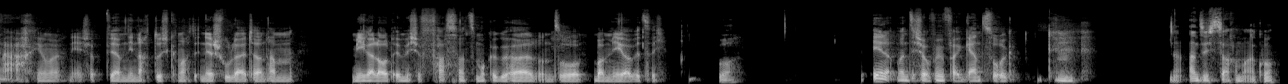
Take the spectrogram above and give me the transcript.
Ach, Junge, nee, ich hab, wir haben die Nacht durchgemacht in der Schule, Alter, und haben mega laut irgendwelche Fassmannsmucke gehört und so. War mega witzig. Boah. Erinnert man sich auf jeden Fall gern zurück. Hm. Ja, Ansichtssache, Marco.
